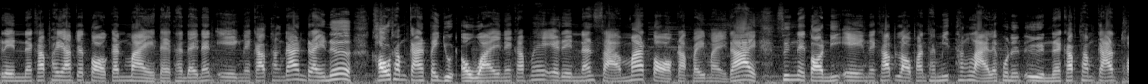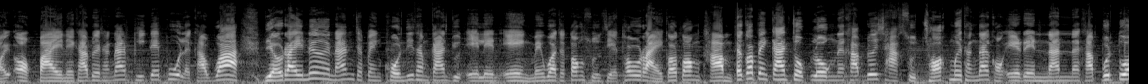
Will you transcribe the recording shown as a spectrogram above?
เรนนะครับพยายามจะต่อกันใหม่แต่ทันใดนั้นเองนะครับทางด้านไรเนอร์เขาทำการไปหยุดเอาไว้นะครับไม่ให้เอเรนนั้นสามารถต่อกลับไปใหม่ได้ ซึ่งในตอนนี้เองนะครับเหล่าพันธมิตรทั้งหลายและคนอื่นๆนะครับทำการถอยออกไปนะครับโดยทางด้านพิกได้พูดเลยครับว่าเดี๋ยวไรเนอร์นั้นจะเป็นคนที่ทำการหยุดเอเลนเอง ไม่ว่าจะต้องสูญเสียเท่าไหร่ก็ต้องทำแล้วก็เป็นการจบลงนะครับด้วยฉากสุดช็อกเมื่อทางด้านของเอเรนนั้นนะครับบนตัว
